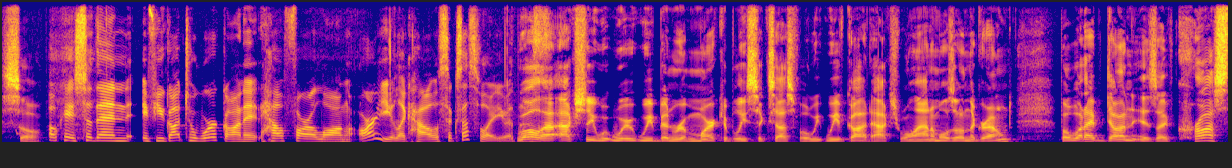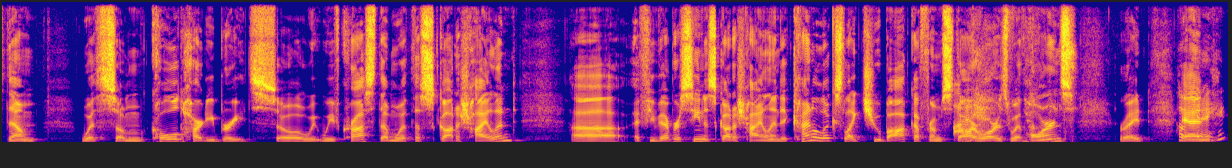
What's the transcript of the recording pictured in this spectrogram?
So. Okay, so then if you got to work on it, how far along are you? Like, how successful are you at this? Well, actually, we're, we've been remarkably successful. We, we've got actual animals on the ground, but what I've done is I've crossed them with some cold hardy breeds. So we, we've crossed them with a Scottish Highland. Uh, if you've ever seen a Scottish Highland, it kind of looks like Chewbacca from Star I- Wars with horns, right? Okay.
